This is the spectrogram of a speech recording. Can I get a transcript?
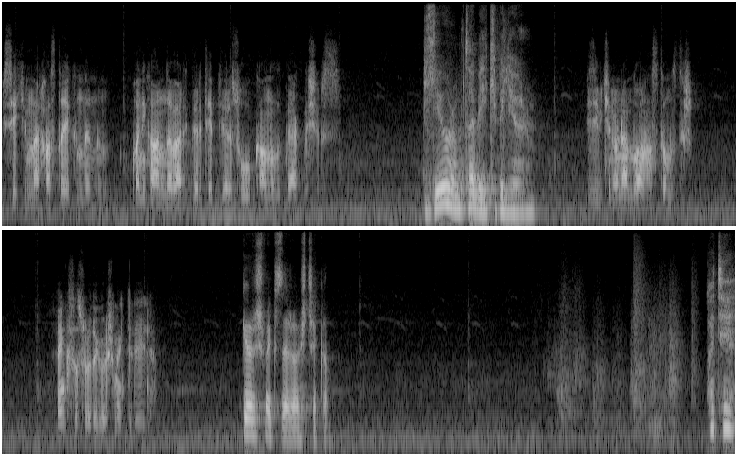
biz hekimler hasta yakınlarının panik anında verdikleri tepkilere soğukkanlılıkla yaklaşırız. Biliyorum tabii ki biliyorum. Bizim için önemli olan hastamızdır. En kısa sürede görüşmek dileğiyle. Görüşmek üzere, hoşçakalın. Hadi.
